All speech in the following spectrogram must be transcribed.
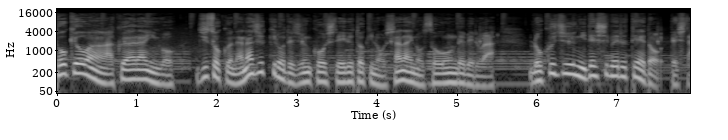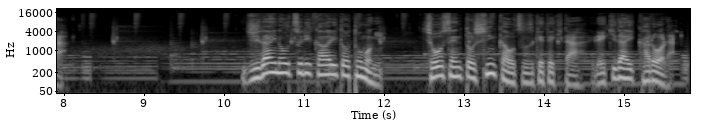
東京湾アクアラインを時速70キロで巡航している時の車内の騒音レベルは62デシベル程度でした。時代の移り変わりとともに挑戦と進化を続けてきた歴代カローラ。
